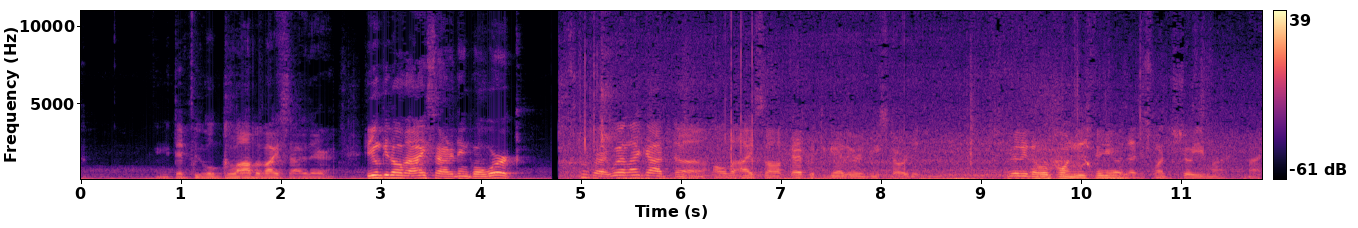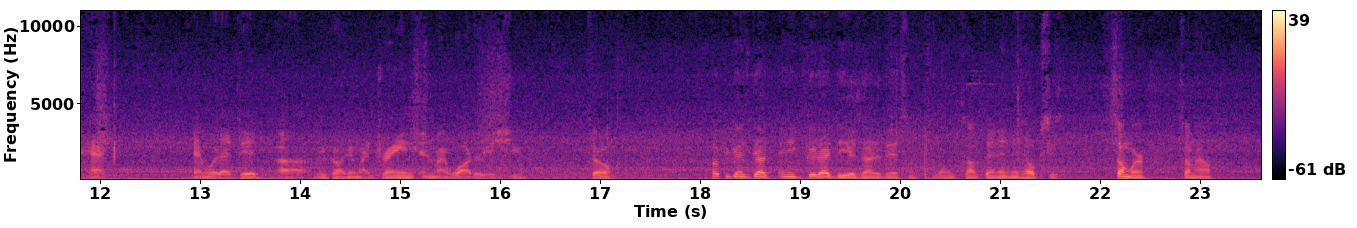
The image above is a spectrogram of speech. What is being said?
get that big old glob of ice out of there. If you don't get all the ice out, it ain't gonna work. All right, well, I got uh, all the ice off, got put together and restarted. Really, the whole point of this video is I just wanted to show you my, my hack and what I did uh, regarding my drain and my water issue. So, hope you guys got any good ideas out of this, learned something, and it helps you somewhere, somehow.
